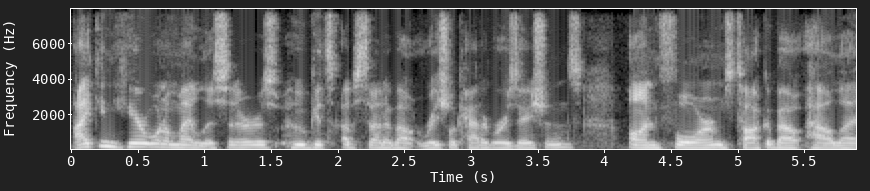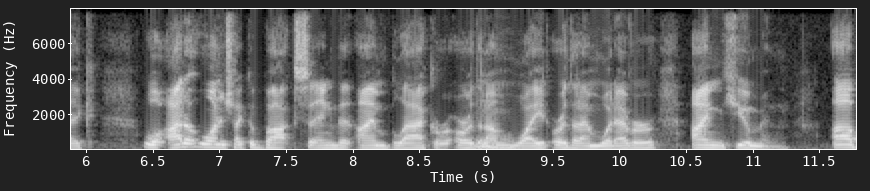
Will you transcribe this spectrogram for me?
I can hear one of my listeners who gets upset about racial categorizations on forums talk about how, like, well, I don't want to check a box saying that I'm black or, or that mm. I'm white or that I'm whatever. I'm human. Uh,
